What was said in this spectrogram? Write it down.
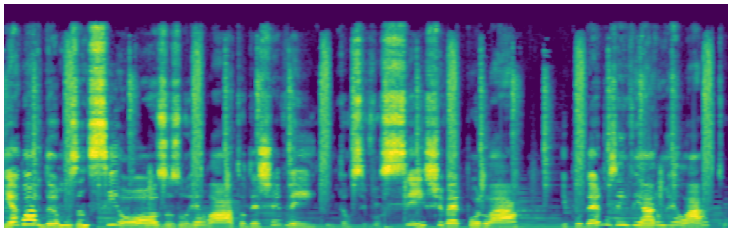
E aguardamos ansiosos o relato deste evento. Então, se você estiver por lá e puder nos enviar um relato,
